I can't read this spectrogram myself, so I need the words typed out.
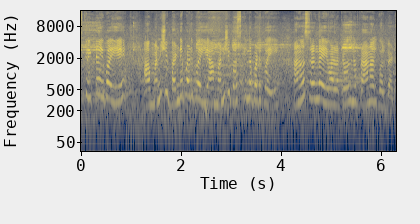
స్క్రిక్ట్ అయిపోయి ఆ మనిషి బండి పడిపోయి ఆ మనిషి బస్సు కింద పడిపోయి అనవసరంగా ఇవాళ రోజున ప్రాణాలు కోల్పాడు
